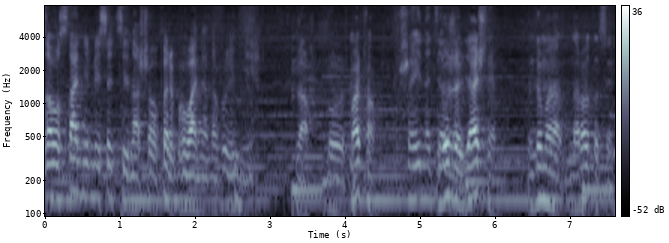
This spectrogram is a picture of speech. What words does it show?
за останні місяці нашого перебування на війні. Да, дуже смачно. Ще й на цьому. Дуже вдячні. Думаю, народ оцінить.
